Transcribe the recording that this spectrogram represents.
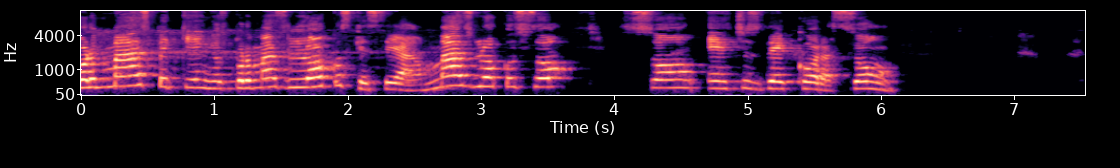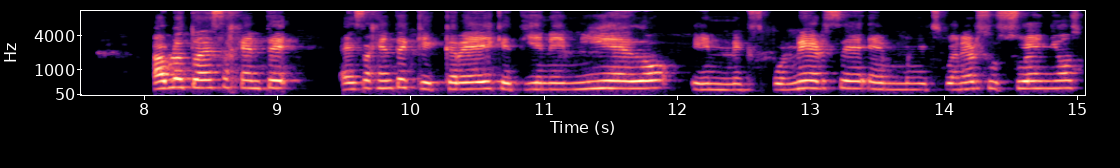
por más pequeños, por más locos que sean, más locos son hechos de corazón. Hablo a toda esa gente a esa gente que cree que tiene miedo en exponerse, en exponer sus sueños,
